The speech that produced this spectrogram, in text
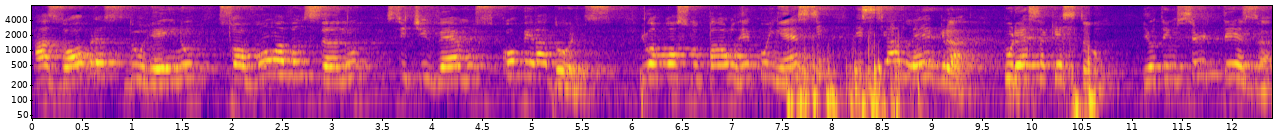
As obras do reino só vão avançando se tivermos cooperadores. E o apóstolo Paulo reconhece e se alegra por essa questão. E eu tenho certeza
